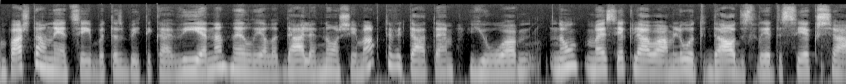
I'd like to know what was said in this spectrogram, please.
Un pārstāvniecība tas bija tikai viena neliela daļa no šīm aktivitātēm, jo, nu, mēs iekļāvām ļoti daudzas lietas iekšā,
